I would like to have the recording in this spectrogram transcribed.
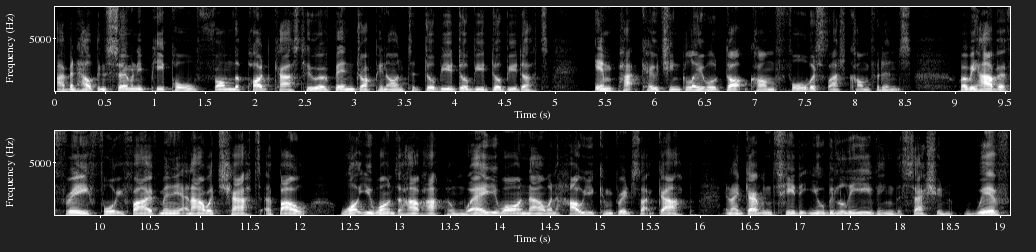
I've been helping so many people from the podcast who have been dropping on to www.impactcoachingglobal.com forward slash confidence, where we have a free 45 minute, an hour chat about what you want to have happen, where you are now, and how you can bridge that gap and I guarantee that you'll be leaving the session with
